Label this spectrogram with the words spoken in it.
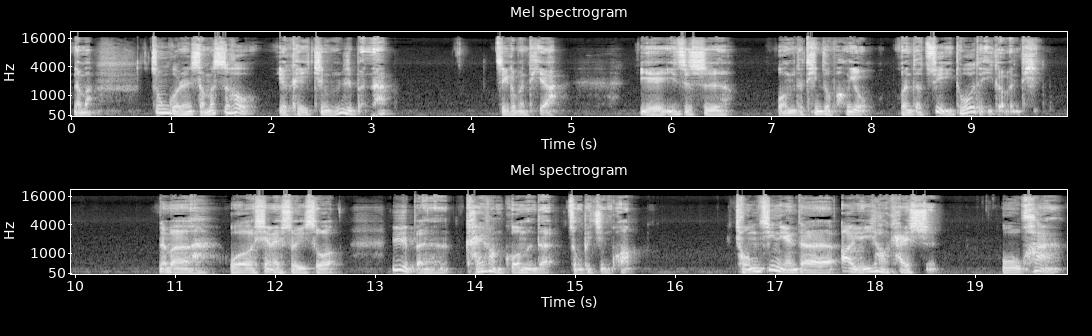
那么中国人什么时候也可以进入日本呢？这个问题啊，也一直是我们的听众朋友问的最多的一个问题。那么我先来说一说。日本开放国门的准备情况，从今年的二月一号开始，武汉、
